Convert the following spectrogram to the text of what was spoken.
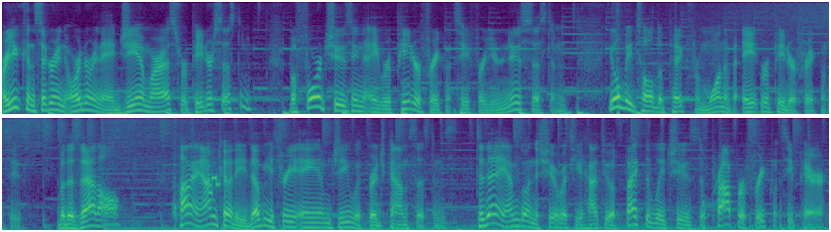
Are you considering ordering a GMRS repeater system? Before choosing a repeater frequency for your new system, you'll be told to pick from one of eight repeater frequencies. But is that all? Hi, I'm Cody, W3AMG with BridgeCom Systems. Today I'm going to share with you how to effectively choose the proper frequency pair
